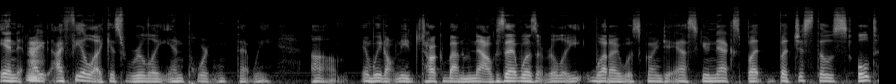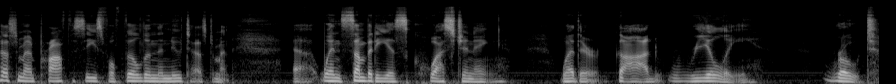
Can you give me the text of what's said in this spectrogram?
and mm. I, I feel like it's really important that we um, and we don't need to talk about them now because that wasn't really what I was going to ask you next. But but just those Old Testament prophecies fulfilled in the New Testament, uh, when somebody is questioning whether God really wrote,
